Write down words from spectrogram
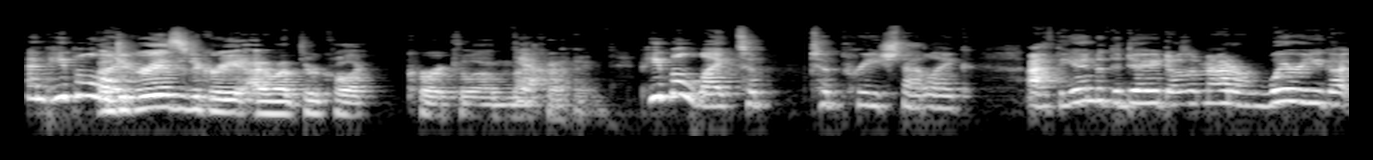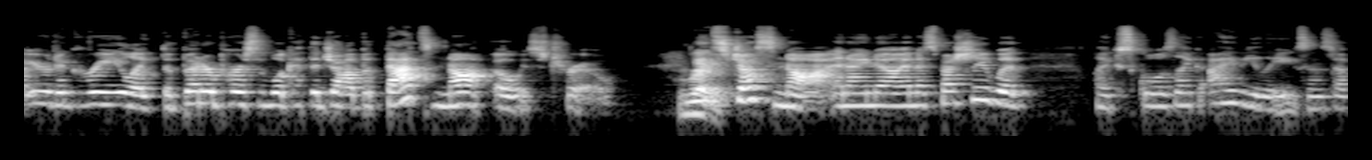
And people a like degree is a degree. I went through cur- curriculum, that Yeah. kind of thing. people like to to preach that like at the end of the day it doesn't matter where you got your degree like the better person will get the job but that's not always true Right. it's just not and i know and especially with like schools like ivy leagues and stuff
